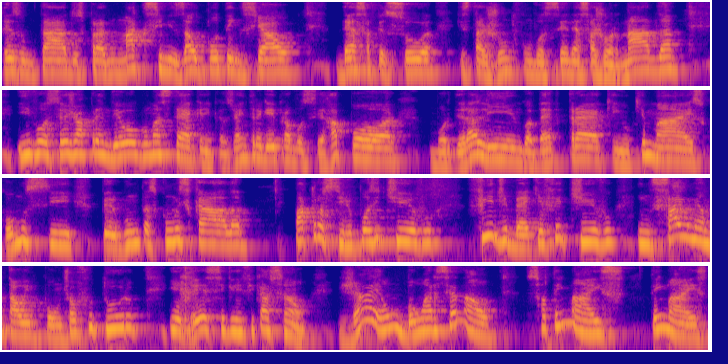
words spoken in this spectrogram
resultados para maximizar o potencial dessa pessoa que está junto com você nessa jornada e você já aprendeu algumas técnicas. Já entreguei para você rapport, morder a língua, backtracking, o que mais, como se, perguntas com escala, patrocínio positivo, feedback efetivo, ensaio mental em ponte ao futuro e ressignificação. Já é um bom arsenal. Só tem mais, tem mais.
